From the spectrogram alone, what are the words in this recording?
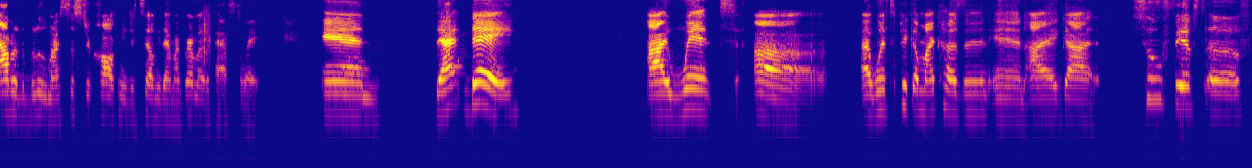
out of the blue. My sister called me to tell me that my grandmother passed away. And that day I went uh I went to pick up my cousin and I got two fifths of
